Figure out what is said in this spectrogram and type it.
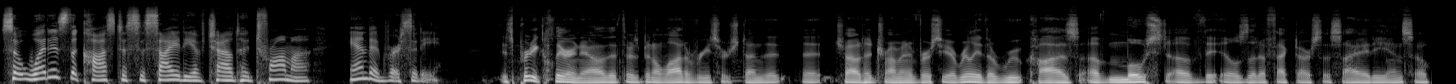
So, what is the cost to society of childhood trauma and adversity? It's pretty clear now that there's been a lot of research done that, that childhood trauma and adversity are really the root cause of most of the ills that affect our society. And so,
